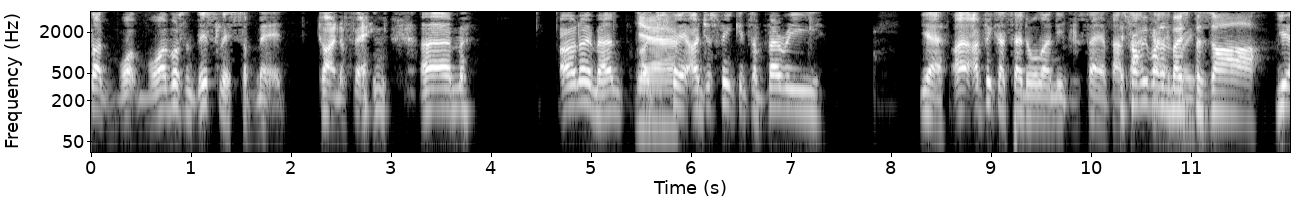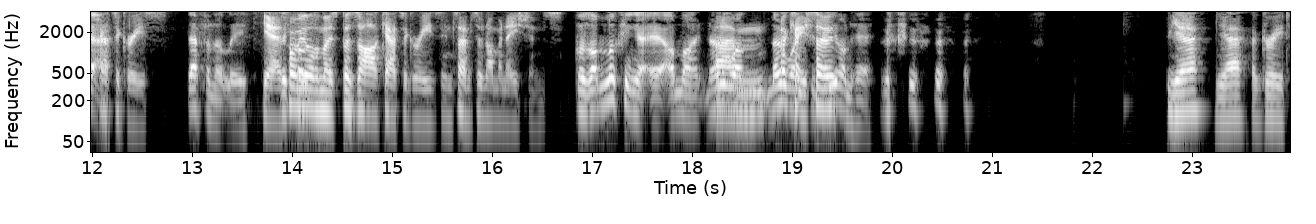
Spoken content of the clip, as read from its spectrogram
like, what, why wasn't this list submitted? Kind of thing. Um, I don't know, man. I just think I just think it's a very yeah. I, I think I said all I needed to say about. It's probably one of the most bizarre Yeah. categories. definitely. Yeah, it's probably one of the most bizarre categories in terms of nominations. because I'm looking at it. I'm like, no Um, one, no okay, one should so- be on here. Yeah, yeah, agreed.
